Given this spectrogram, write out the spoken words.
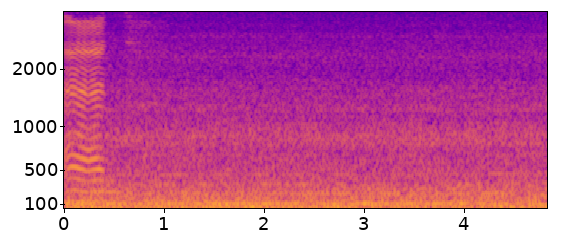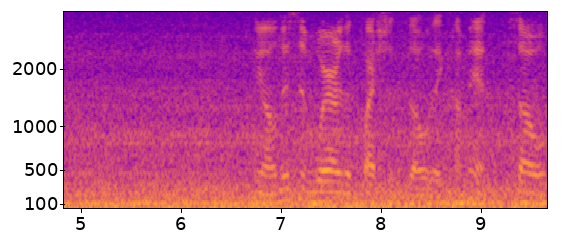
And you know, this is where the questions, though, they come in. So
